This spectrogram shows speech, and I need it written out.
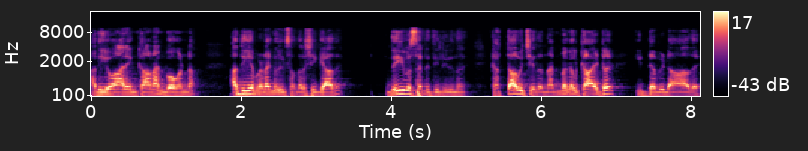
അധികം ആരെയും കാണാൻ പോകണ്ട. അധികം ഇടങ്ങളിൽ സന്ദർശിക്കാതെ ദൈവസന്നിധിയിൽ ഇരുന്ന് കർത്താവ് ചെയ്ത നന്മകൾക്കായിട്ട് ഇടവിടാതെ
